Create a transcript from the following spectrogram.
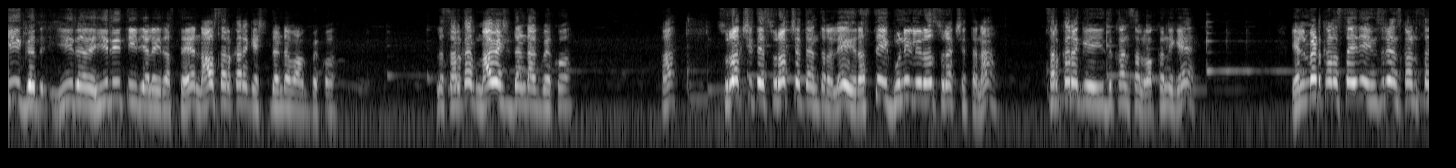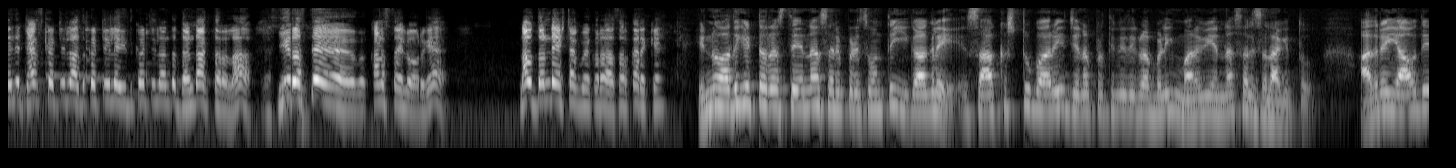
ಈ ಗದ್, ಈ ರೀತಿ ಇದೆಯಲ್ಲ ಈ ರಸ್ತೆ? ನಾವು ಸರ್ಕಾರಕ್ಕೆ ಎಷ್ಟು ದಂಡ ಆಗ್ಬೇಕು? ಇಲ್ಲ, ಸರ್ಕಾರಕ್ಕೆ ನಾವ್ ಎಷ್ಟು ದಂಡ ಆಗ್ಬೇಕು? ಹಾ? ಸುರಕ್ಷತೆ ಸುರಕ್ಷತೆ ಅಂತಾರಲ್ಲ ಈ ರಸ್ತೆ, ಈ ಗುಣಿಗಳಿರೋದು ಸುರಕ್ಷತೆನಾ? ಸರ್ಕಾರಕ್ಕೆ ಇದು ಕಾಣಿಸಲ್ವಾ ಕಣ್ಣಿಗೆ? ಹೆಲ್ಮೆಟ್ ಕಾಣಿಸ್ತಾ ಇದೆ ಇನ್ಸೂರೆನ್ಸ್ ಕಾಣಿಸ್ತಾ ಇದೆ ಟ್ಯಾಕ್ಸ್ ಕಟ್ಟಿಲ್ಲ, ಅದು ಕಟ್ಟಿಲ್ಲ, ಇದು ಕಟ್ಟಿಲ್ಲ ಅಂತ ದಂಡ ಹಾಕ್ತಾರಲ್ಲ, ಈ ರಸ್ತೆ ಕಾಣಿಸ್ತಾ ಇಲ್ವಾ ಅವ್ರಿಗೆ? ನಾವು ದಂಡ ಎಷ್ಟಾಗ್ಬೇಕು ಸರ್ಕಾರಕ್ಕೆ? ಇನ್ನು ಹದಗೆಟ್ಟ ರಸ್ತೆಯನ್ನ ಸರಿಪಡಿಸುವಂತೆ ಈಗಾಗಲೇ ಸಾಕಷ್ಟು ಬಾರಿ ಜನಪ್ರತಿನಿಧಿಗಳ ಬಳಿ ಮನವಿಯನ್ನ ಸಲ್ಲಿಸಲಾಗಿತ್ತು. ಆದರೆ ಯಾವುದೇ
